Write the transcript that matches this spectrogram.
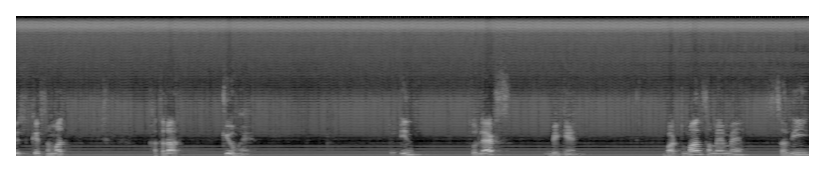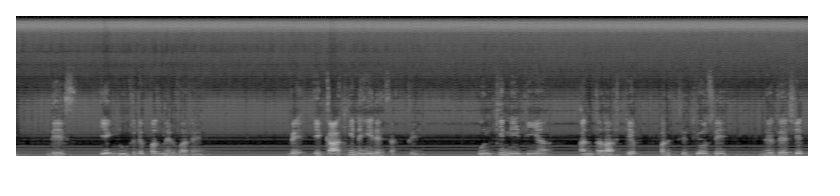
विश्व के समझ खतरा क्यों है? तो इन तो लेट्स बिगेन वर्तमान समय में सभी देश एक दूसरे पर निर्भर हैं। वे एकाकी नहीं रह सकते। उनकी नीतियाँ अंतर्राष्ट्रीय परिस्थितियों से निर्देशित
